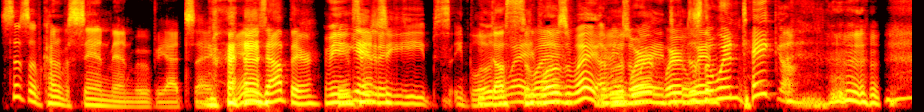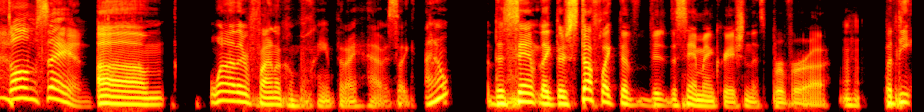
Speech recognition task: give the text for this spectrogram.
sets up kind of a Sandman movie, I'd say. yeah, he's out there. I mean, being yeah, just, he, he blows dusts away. he blows away. I He mean, where away where the does the wind. wind take him? That's all I'm saying. Um, one other final complaint that I have is like I don't the Sam like there's stuff like the the Sandman creation that's bravura, Mhm. but the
